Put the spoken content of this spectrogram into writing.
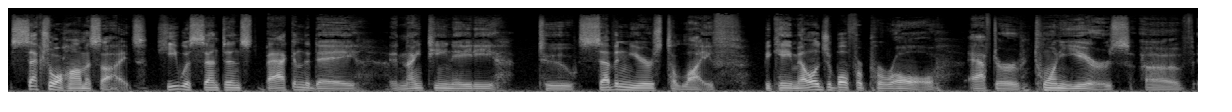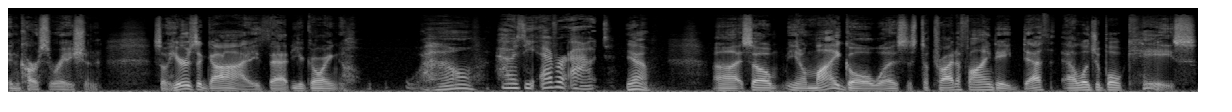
sexual homicides. He was sentenced back in the day in 1980 to seven years to life, became eligible for parole after 20 years of incarceration. So here's a guy that you're going, how? How is he ever out? Yeah. Uh, so, you know, my goal was is to try to find a death eligible case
